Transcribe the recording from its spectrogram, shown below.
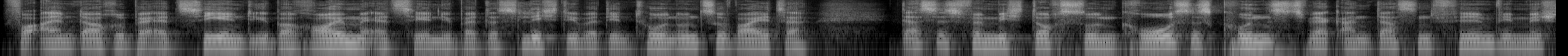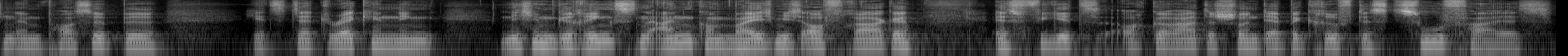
vor allem darüber erzählen, die über Räume erzählen, über das Licht, über den Ton und so weiter. Das ist für mich doch so ein großes Kunstwerk, an das ein Film wie Mission Impossible jetzt Dead Reckoning nicht im geringsten ankommt, weil ich mich auch frage, es jetzt auch gerade schon der Begriff des Zufalls.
